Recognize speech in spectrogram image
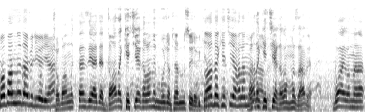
çobanlığı da biliyor ya. Çobanlıktan ziyade dağda keçi yakalanır mı hocam? Sen onu söyle bir kere. Dağda keçi yakalanmaz Dağda abi. keçi yakalanmaz abi. Bu hayvanlara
